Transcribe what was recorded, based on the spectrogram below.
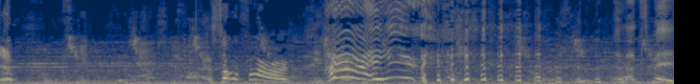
Yep. So far, hi! That's me.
